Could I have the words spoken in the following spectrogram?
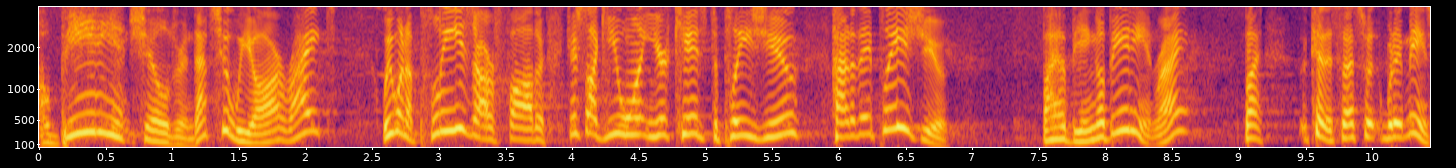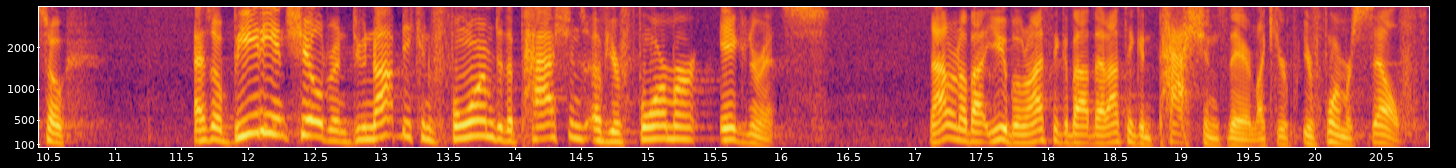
Obedient children. That's who we are, right? We want to please our Father, just like you want your kids to please you. How do they please you? By being obedient, right? By, okay, so that's what, what it means. So, as obedient children, do not be conformed to the passions of your former ignorance. Now, I don't know about you, but when I think about that, I'm thinking passions there, like your, your former self.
